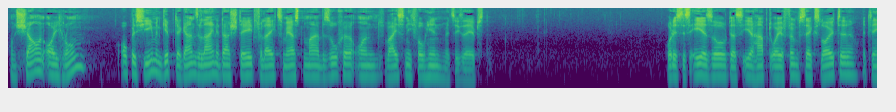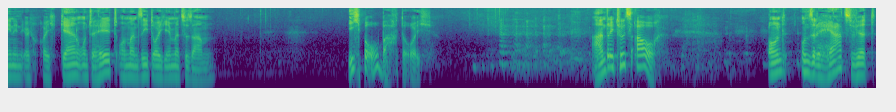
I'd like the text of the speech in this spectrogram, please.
und schauen euch rum, ob es jemanden gibt, der ganz alleine da steht, vielleicht zum ersten Mal Besucher und weiß nicht wohin mit sich selbst? Oder ist es eher so, dass ihr habt eure fünf, sechs Leute, mit denen ihr euch gerne unterhält und man sieht euch immer zusammen? Ich beobachte euch. André tut's auch. Und unser Herz wird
